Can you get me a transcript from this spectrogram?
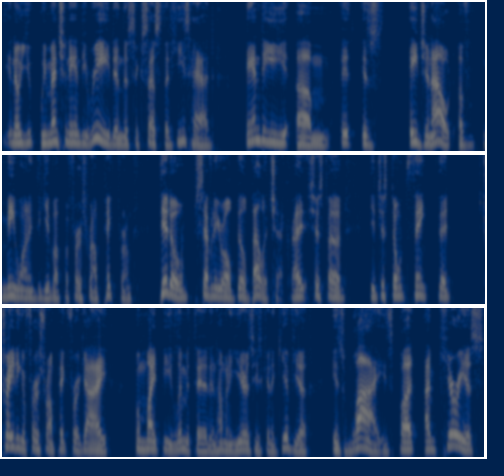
You know, you we mentioned Andy Reid and the success that he's had. Andy um, is aging out of me wanting to give up a first round pick for him. Ditto 70 year old Bill Belichick, right? It's just a, you just don't think that trading a first round pick for a guy who might be limited and how many years he's going to give you is wise. But I'm curious,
